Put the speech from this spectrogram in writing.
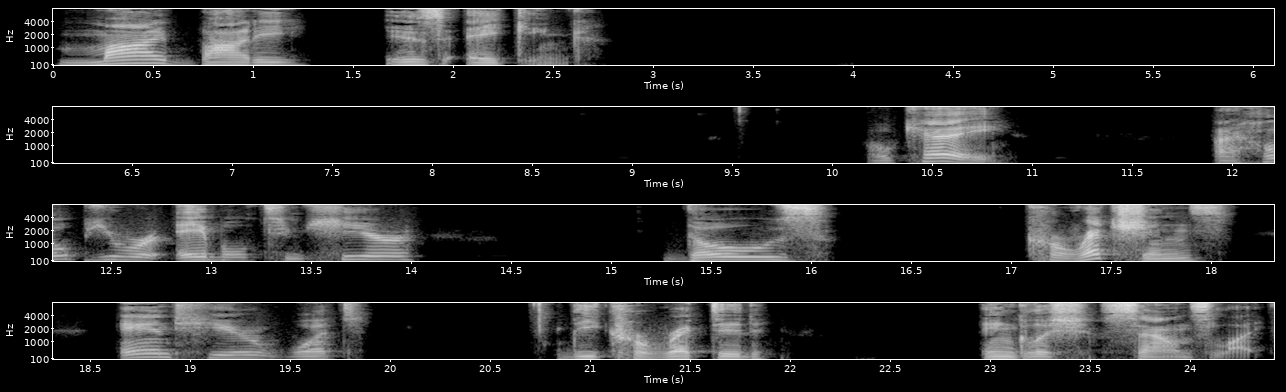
My body is aching. Okay. I hope you were able to hear those corrections and hear what the corrected English sounds like.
